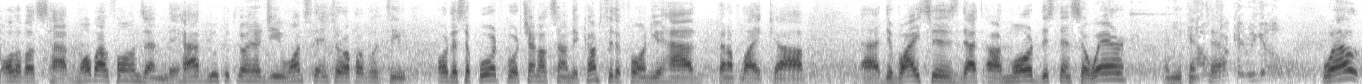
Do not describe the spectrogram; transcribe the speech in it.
all of us have mobile phones and they have Bluetooth Low Energy, once the interoperability or the support for channel sound that comes to the phone, you have kind of like uh, uh, devices that are more distance aware, and you can. How tell. far can we go? Well,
